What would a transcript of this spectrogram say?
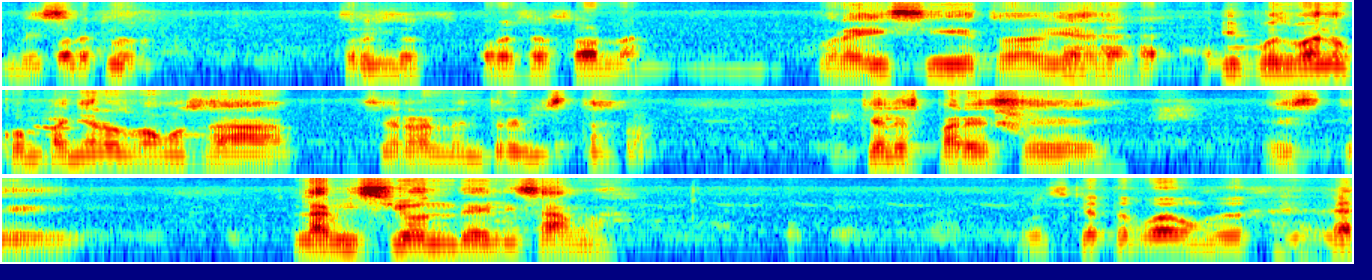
Bessi, por, tú. esa, por, Sí. esa, por esa zona. Por ahí sigue todavía. Y pues bueno, compañeros, vamos a cerrar la entrevista. ¿Qué les parece este, la visión de Elisama? Pues, ¿qué te puedo decir? ¿Qué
